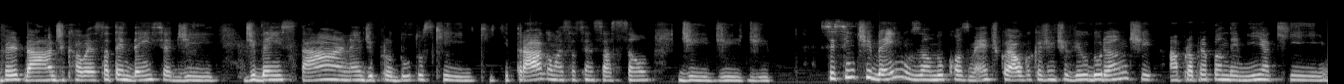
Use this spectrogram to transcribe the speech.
Verdade, Cal, essa tendência de, de bem-estar, né, de produtos que, que, que, tragam essa sensação de, de, de se sentir bem usando o cosmético é algo que a gente viu durante a própria pandemia, que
